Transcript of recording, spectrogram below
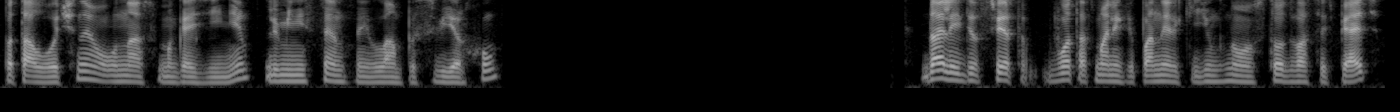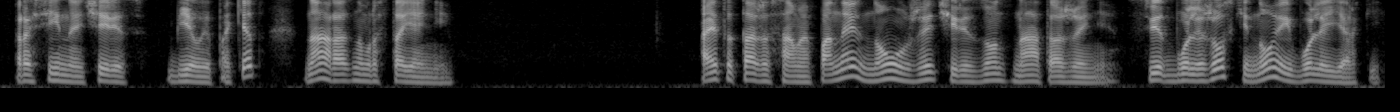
потолочное у нас в магазине. Люминесцентные лампы сверху. Далее идет свет вот от маленькой панельки Yungno 125, рассеянная через белый пакет на разном расстоянии. А это та же самая панель, но уже через зонд на отражение. Свет более жесткий, но и более яркий.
